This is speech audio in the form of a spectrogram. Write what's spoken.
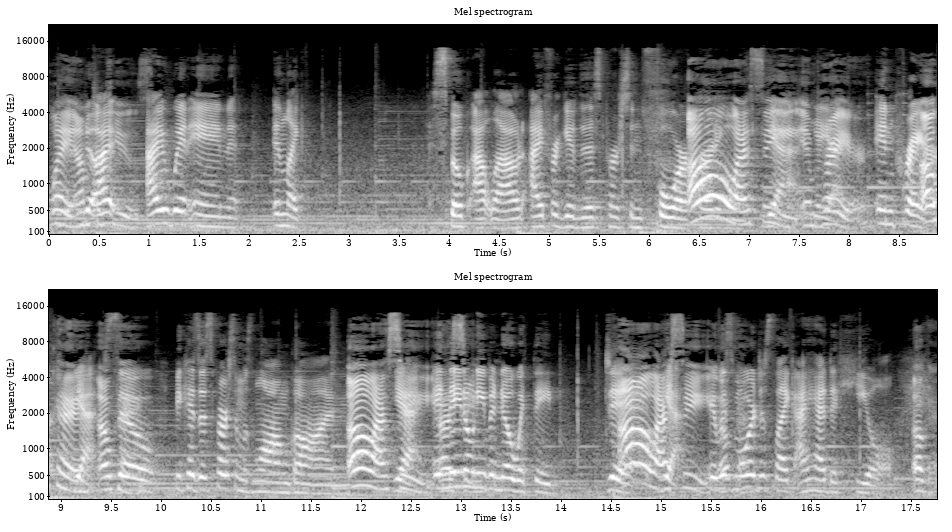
Wait, I'm No, I- confused. I, went in and like spoke out loud. I forgive this person for. Oh, me." I see. In prayer. In prayer. Okay, Yeah. okay. So because this person was long gone. oh, I see. yeah, and I they don't even know what they did. Oh, I Yeah. see. It was Okay. more just like I had to heal. Okay.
